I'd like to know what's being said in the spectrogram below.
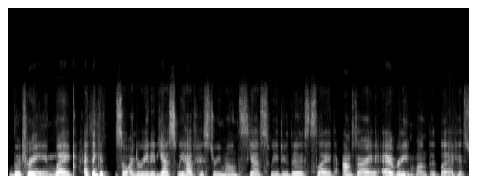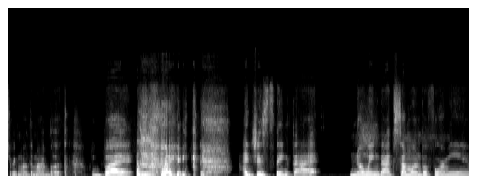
the train. Like, I think it's so underrated. Yes, we have history months. Yes, we do this. Like, I'm sorry, every month is like history month in my book. But like, I just think that knowing that someone before me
